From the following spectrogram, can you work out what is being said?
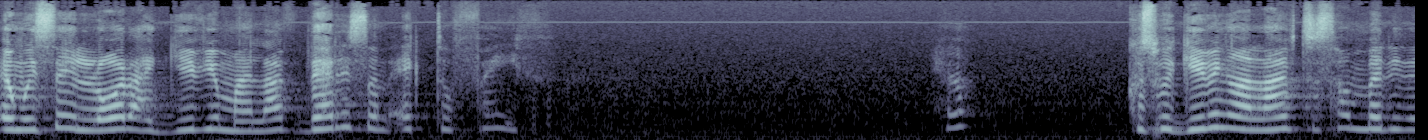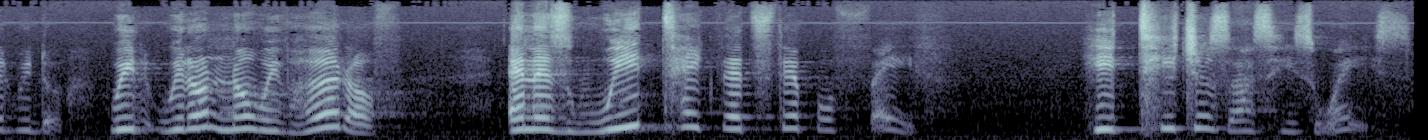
and we say, Lord, I give you my life. That is an act of faith. Yeah? Because we're giving our life to somebody that we don't, we, we don't know, we've heard of. And as we take that step of faith, He teaches us His ways.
